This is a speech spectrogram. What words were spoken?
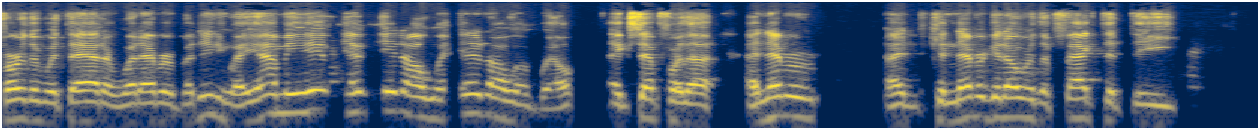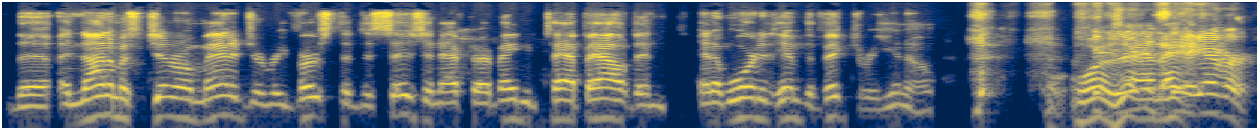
further with that or whatever. But anyway, I mean, it, it, it all went it all went well, except for the I never I can never get over the fact that the the anonymous general manager reversed the decision after I made him tap out and and awarded him the victory. You know, what was that ever?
